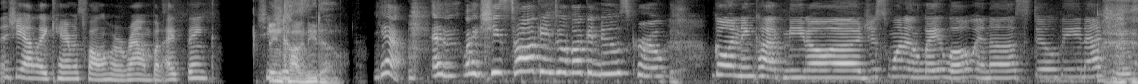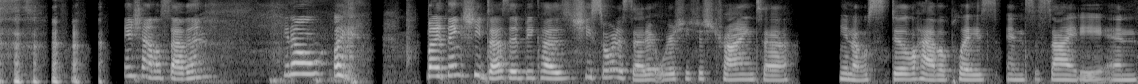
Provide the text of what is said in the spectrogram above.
then she had, like, cameras following her around. But I think she's just- Incognito. Yeah, and like she's talking to a fucking news crew, going incognito. Uh, just want to lay low and uh still be an actress. hey, Channel Seven. You know, like, but I think she does it because she sort of said it, where she's just trying to, you know, still have a place in society, and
